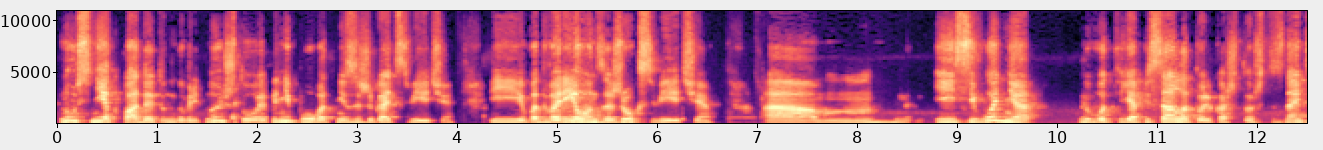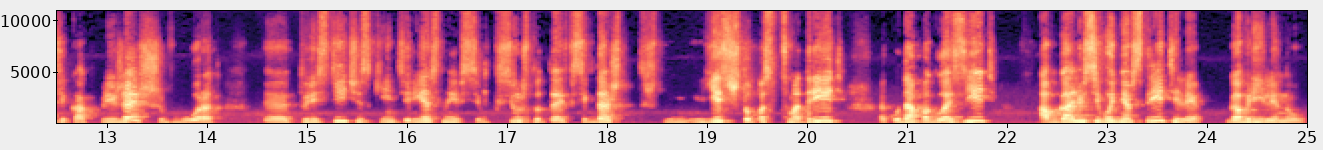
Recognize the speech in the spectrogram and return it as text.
ну, снег падает. Он говорит, ну и что, это не повод не зажигать свечи. И во дворе он зажег свечи. И сегодня, ну вот я писала только что, что знаете как, приезжаешь в город, э, туристический, интересный, все, все что-то, всегда есть что посмотреть, куда поглазеть. А в Галю сегодня встретили, Гаврилину,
